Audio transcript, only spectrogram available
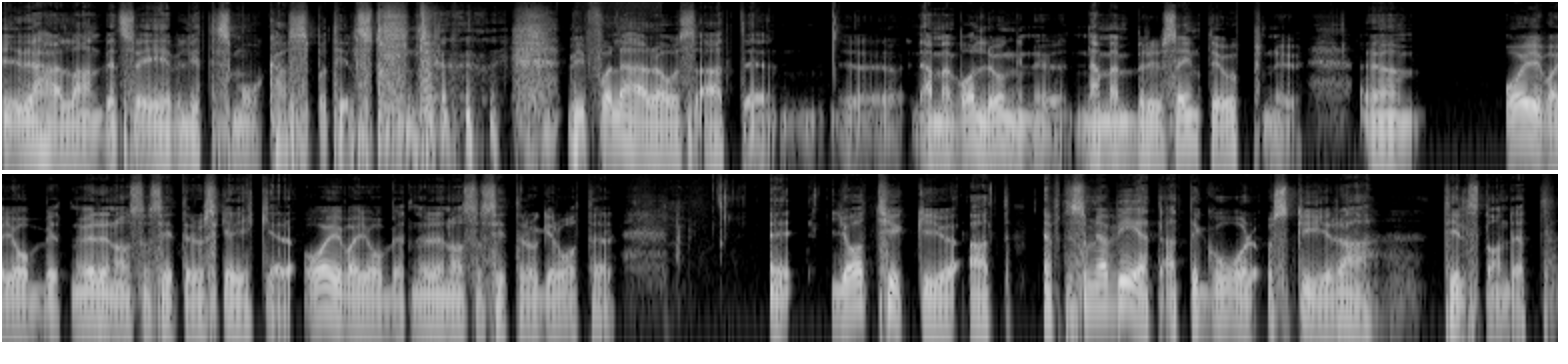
i det här landet så är vi lite småkass på tillstånd. vi får lära oss att eh, eh, nej men var lugn nu, nej men brusa inte upp nu. Um, oj vad jobbigt, nu är det någon som sitter och skriker. Oj vad jobbigt, nu är det någon som sitter och gråter eh, jag tycker ju att eftersom jag vet att det går att styra tillståndet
